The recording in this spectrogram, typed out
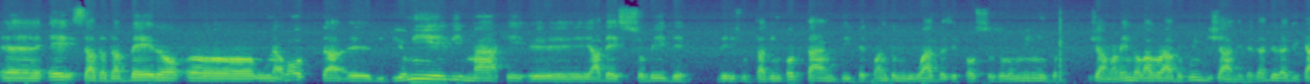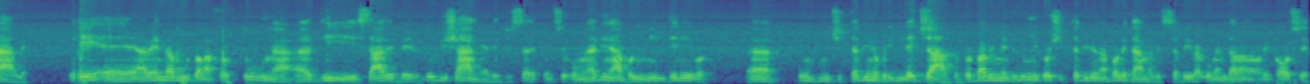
eh, è stata davvero eh, una lotta eh, di pionieri, ma che eh, adesso vede dei risultati importanti. Per quanto mi riguarda, se posso solo un minuto, diciamo, avendo lavorato 15 anni per Radio Radicale e eh, avendo avuto la fortuna eh, di stare per 12 anni a registrare il Consiglio Comunale di Napoli, mi ritenevo un, un cittadino privilegiato, probabilmente l'unico cittadino napoletano che sapeva come andavano le cose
